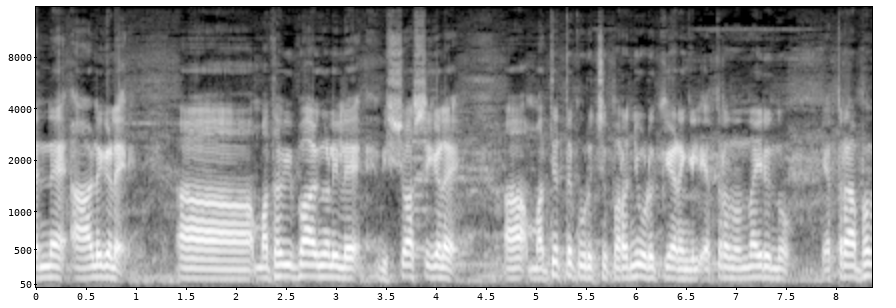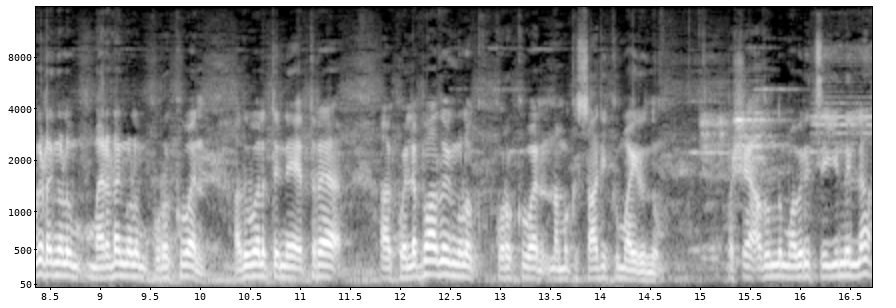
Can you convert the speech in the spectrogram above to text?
തന്നെ ആളുകളെ മതവിഭാഗങ്ങളിലെ വിശ്വാസികളെ മദ്യത്തെക്കുറിച്ച് പറഞ്ഞു കൊടുക്കുകയാണെങ്കിൽ എത്ര നന്നായിരുന്നു. എത്ര അപകടങ്ങളും മരണങ്ങളും കുറക്കുവാൻ അതുപോലെ തന്നെ എത്ര കൊലപാതകങ്ങളും കുറക്കുവാൻ നമുക്ക് സാധിക്കുമായിരുന്നു. പക്ഷേ അതൊന്നും അവർ ചെയ്യുന്നില്ല.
